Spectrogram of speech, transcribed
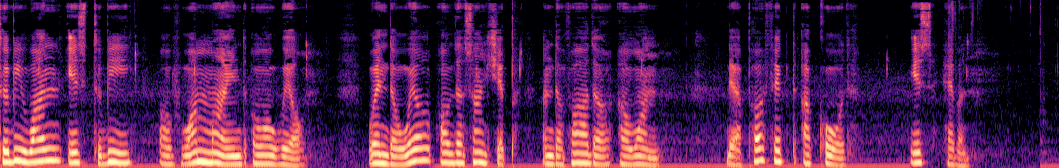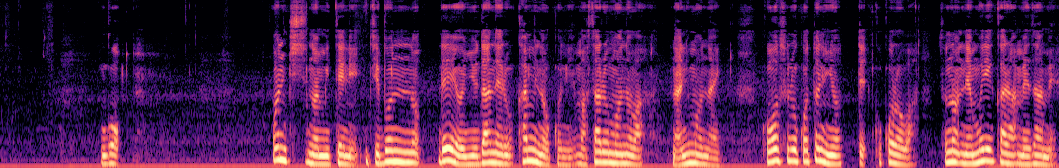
To be one is to be of one mind or will. When the will of the sonship and the Father are one, their perfect accord is heaven. 5. 御父の御手に自分の霊を委ねる神の子に勝るものは何もない。こうすることによって心はその眠りから目覚め、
